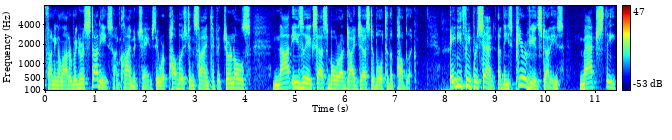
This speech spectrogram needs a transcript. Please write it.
funding a lot of rigorous studies on climate change. They were published in scientific journals not easily accessible or digestible to the public. 83% of these peer-reviewed studies match the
